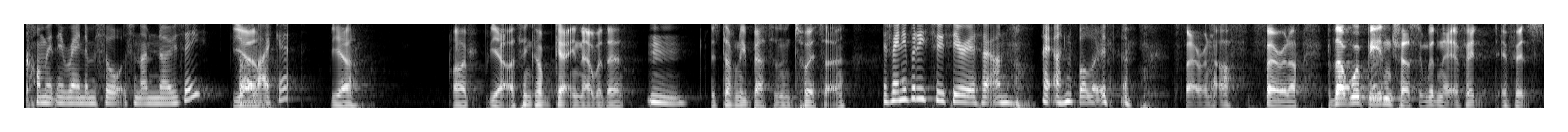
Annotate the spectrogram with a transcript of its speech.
comment their random thoughts, and I'm nosy, so Yeah. I like it. Yeah, I yeah. I think I'm getting there with it. Mm. It's definitely better than Twitter. If anybody's too serious, I, un- I unfollow them. Fair enough. Fair enough. But that would be interesting, wouldn't it? If it if it's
